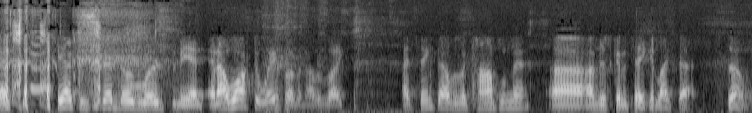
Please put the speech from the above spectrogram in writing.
actually, he actually said those words to me, and, and I walked away from it. And I was like, I think that was a compliment. Uh, I'm just going to take it like that. So,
